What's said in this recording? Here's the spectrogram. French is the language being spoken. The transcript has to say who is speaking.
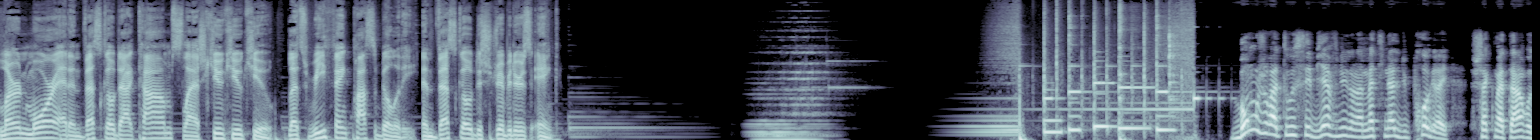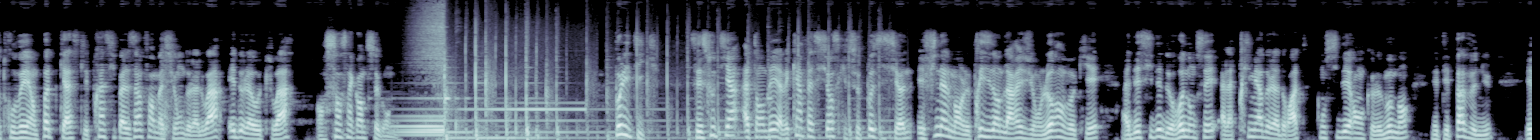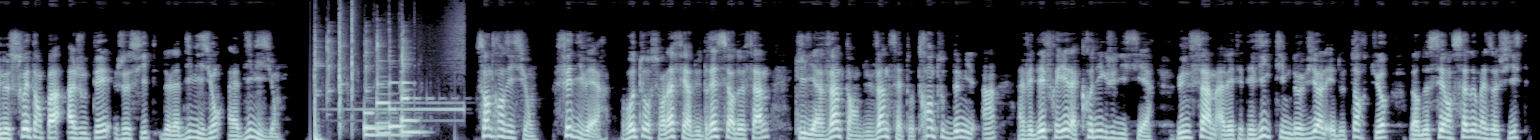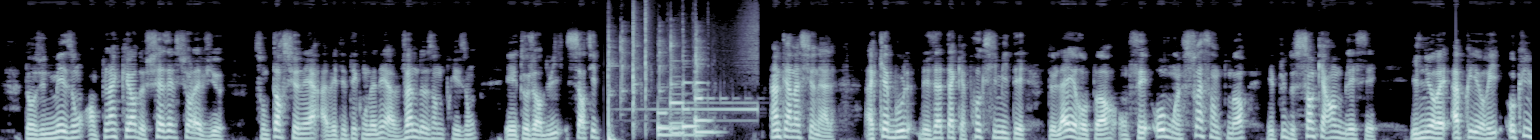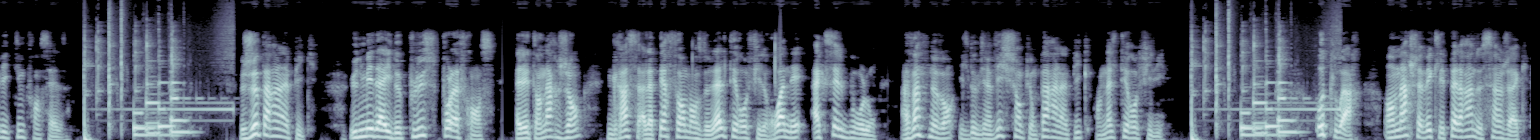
Speaker 1: Learn more at Invesco.com slash QQQ. Let's rethink possibility. Invesco Distributors, Inc.
Speaker 2: Bonjour à tous et bienvenue dans la matinale du progrès. Chaque matin, retrouvez en podcast les principales informations de la Loire et de la Haute-Loire en 150 secondes. Politique. Ses soutiens attendaient avec impatience qu'il se positionne et finalement le président de la région, Laurent Vauquier, a décidé de renoncer à la primaire de la droite, considérant que le moment n'était pas venu et ne souhaitant pas ajouter, je cite, de la division à la division. Sans transition. Fait divers. Retour sur l'affaire du dresseur de femmes qui, il y a 20 ans, du 27 au 30 août 2001, avait défrayé la chronique judiciaire. Une femme avait été victime de viol et de torture lors de séances sadomasochistes dans une maison en plein cœur de Chazelles-sur-la-Vieux. Son tortionnaire avait été condamné à 22 ans de prison et est aujourd'hui sorti de... International. À Kaboul, des attaques à proximité de l'aéroport ont fait au moins 60 morts et plus de 140 blessés. Il n'y aurait a priori aucune victime française. Jeux paralympiques. Une médaille de plus pour la France. Elle est en argent grâce à la performance de l'haltérophile rouennais Axel Bourlon. À 29 ans, il devient vice-champion paralympique en haltérophilie. Haute-Loire, en marche avec les pèlerins de Saint-Jacques.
